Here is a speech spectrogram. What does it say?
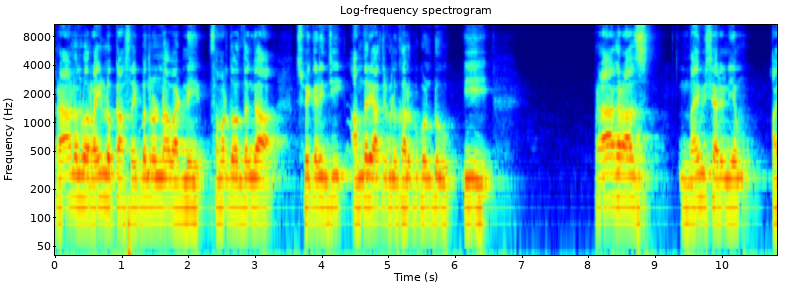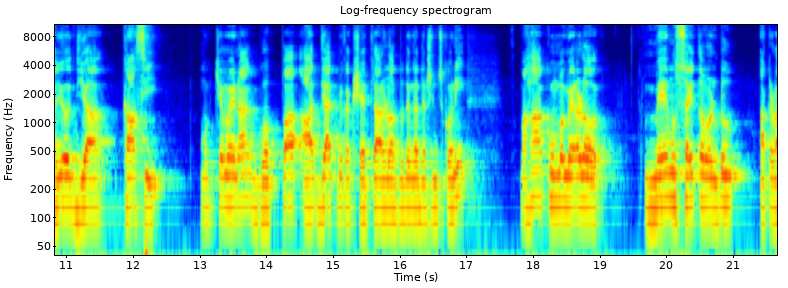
ప్రయాణంలో రైల్లో కాస్త ఇబ్బందులు ఉన్న వాటిని సమర్థవంతంగా స్వీకరించి అందరి యాత్రికులు కలుపుకుంటూ ఈ ప్రయాగరాజ్ నైమిశారణ్యం అయోధ్య కాశీ ముఖ్యమైన గొప్ప ఆధ్యాత్మిక క్షేత్రాలను అద్భుతంగా దర్శించుకొని మహాకుంభమేళలో మేము సైతం అంటూ అక్కడ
